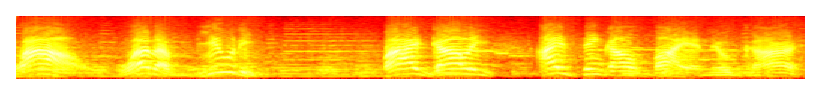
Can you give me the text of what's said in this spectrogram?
Wow, what a beauty. By golly, I think I'll buy a new car.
